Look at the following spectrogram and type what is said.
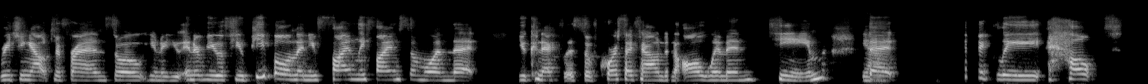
reaching out to friends so you know you interview a few people and then you finally find someone that you connect with so of course i found an all women team yeah. that typically helped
